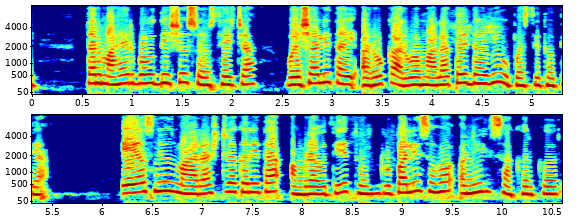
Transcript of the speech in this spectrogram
तर माहेर बहुद्देशीय संस्थेच्या वैशालीताई आरोकार व मालाताई दळवी उपस्थित होत्या. एएस न्यूज महाराष्ट्रकरिता अमरावती येथून रुपालीसह अनिल साखरकर.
